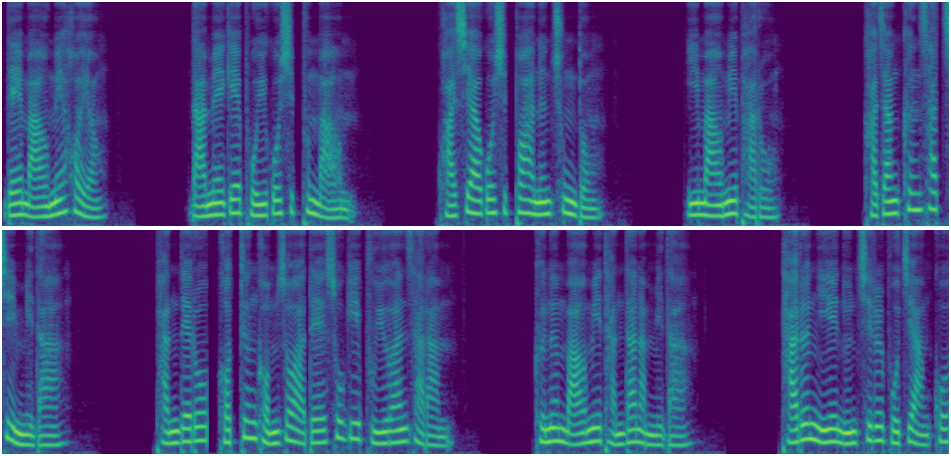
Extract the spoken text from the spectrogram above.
내 마음의 허영, 남에게 보이고 싶은 마음, 과시하고 싶어 하는 충동. 이 마음이 바로 가장 큰 사치입니다. 반대로 겉은 검소하되 속이 부유한 사람. 그는 마음이 단단합니다. 다른 이의 눈치를 보지 않고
